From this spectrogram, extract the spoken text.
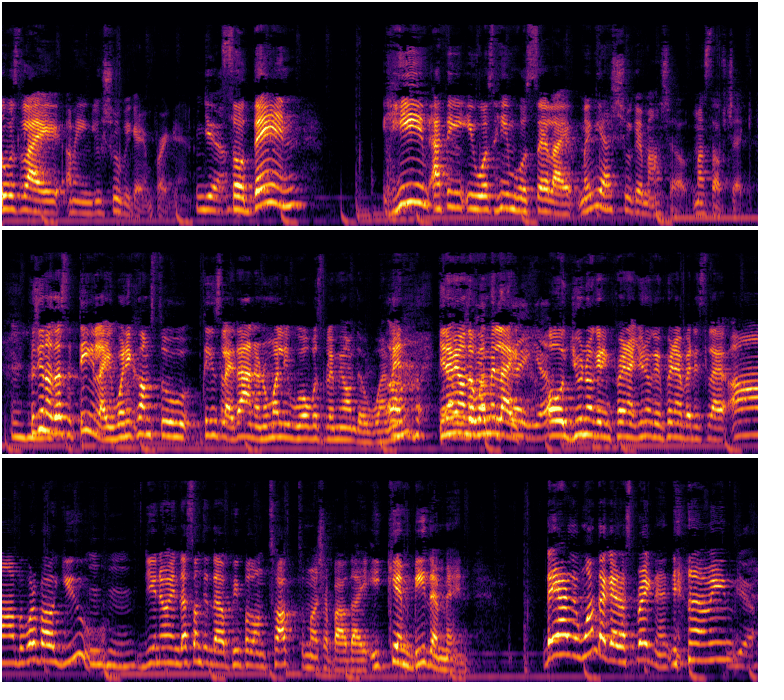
it was like, I mean, you should be getting pregnant. Yeah. So then him, I think it was him who said like, maybe I should get myself myself checked. Because Mm-hmm. you know that's the thing. Like when it comes to things like that, and normally we always blame it on the women. Uh, you know, I on the women like, say, yep. oh, you're not getting pregnant, you're not getting pregnant. But it's like, ah, but what about you? Mm-hmm. You know, and that's something that people don't talk too much about. That it can be the men. They are the one that got us pregnant. You know what I mean? Yeah.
